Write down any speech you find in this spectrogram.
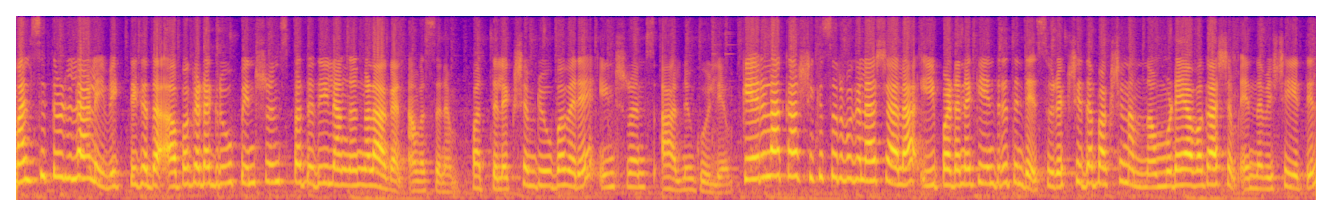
മത്സ്യത്തൊഴിലാളി വ്യക്തിഗത അപകട ഗ്രൂപ്പ് ഇൻഷുറൻസ് പദ്ധതിയിൽ അംഗങ്ങളാകാൻ അവസരം. പത്ത് ലക്ഷം രൂപ വരെ ഇൻഷുറൻസ് ആനുകൂല്യം. കേരള കാർഷിക സർവകലാശാല ഈ പഠന കേന്ദ്രത്തിന്റെ സുരക്ഷിത ഭക്ഷണം നമ്മുടെ അവകാശം എന്ന വിഷയത്തിൽ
